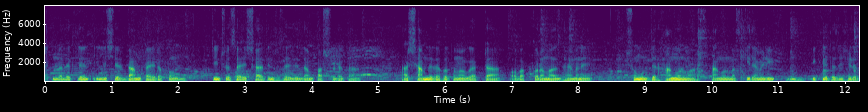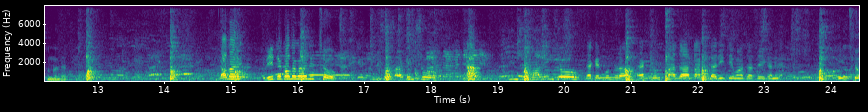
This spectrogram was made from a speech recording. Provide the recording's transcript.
আপনারা দেখলেন ইলিশের দামটা এরকম। তিনশো সাইজ সাড়ে তিনশো সাইজের দাম পাঁচশো টাকা। আর সামনে দেখো তোমাকে একটা অবাক করা মাছ দেয় মানে সমুদ্রের হাঙর মাছ। হাঙর মাছ কী দামে বিক্রি হতেছে সেটা তোমরা দেখো। দাদা রিটে কত করে দিচ্ছ? হ্যাঁ দেখেন বন্ধুরা একদম তাজা টাটকা রিটে মাছ আছে এখানে। তিনশো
